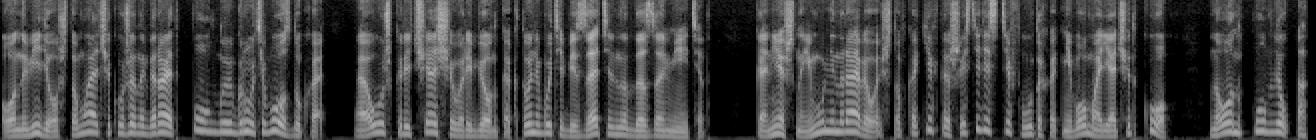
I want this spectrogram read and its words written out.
Он видел, что мальчик уже набирает полную грудь воздуха, а уж кричащего ребенка кто-нибудь обязательно дозаметит. Конечно, ему не нравилось, что в каких-то 60 футах от него маячит коп, но он помнил о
